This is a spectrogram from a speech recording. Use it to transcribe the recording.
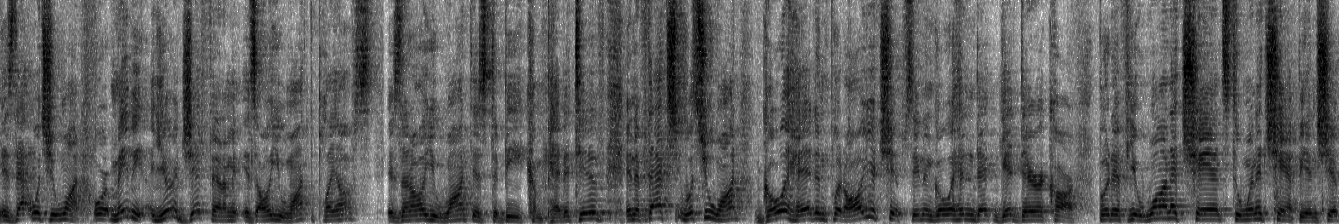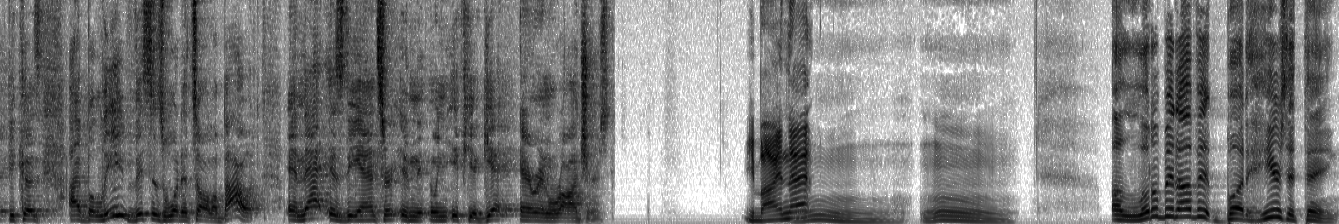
Is that what you want? Or maybe you're a Jet fan. I mean, is all you want the playoffs? Is that all you want is to be competitive? And if that's what you want, go ahead and put all your chips in and go ahead and de- get Derek Carr. But if you want a chance to win a championship, because I believe this is what it's all about, and that is the answer in, when, if you get Aaron Rodgers. You buying that? Mmm, mmm. A little bit of it, but here's the thing.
